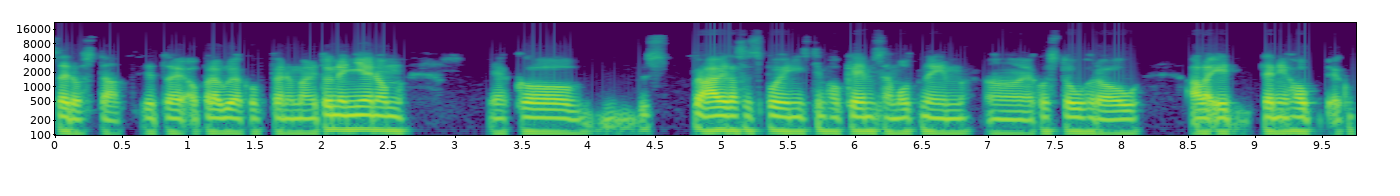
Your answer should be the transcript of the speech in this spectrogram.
se dostat. Že to je opravdu jako fenomén. To není jenom jako právě zase spojený s tím hokejem samotným, uh, jako s tou hrou, ale i ten jeho jako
